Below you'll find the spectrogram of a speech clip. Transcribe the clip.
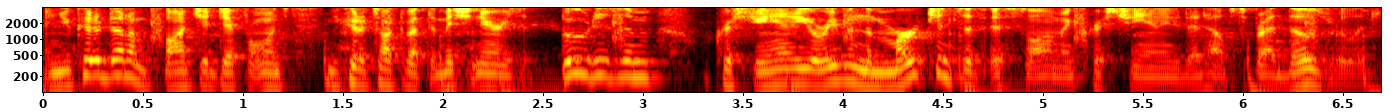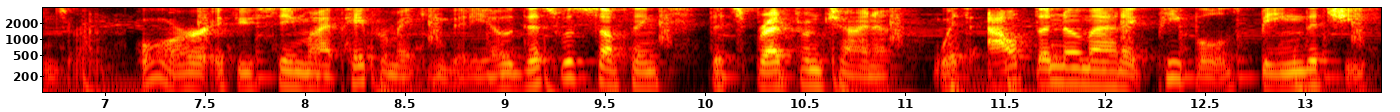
And you could have done a bunch of different ones. You could have talked about the missionaries of Buddhism, or Christianity, or even the merchants of Islamic Christianity that helped spread those religions around. Or if you've seen my papermaking video, this was something that spread from China without the nomadic peoples being the chief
